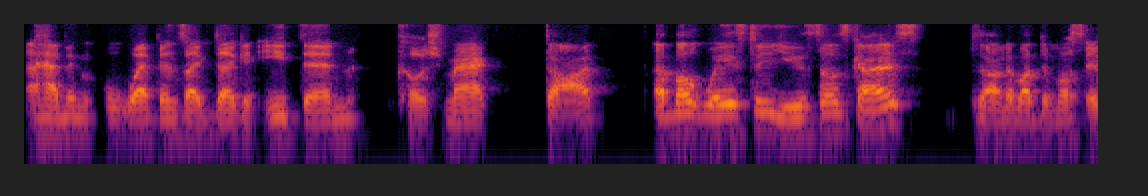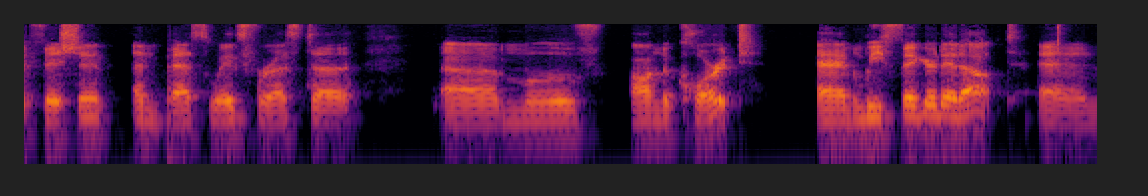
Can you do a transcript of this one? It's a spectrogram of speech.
having weapons like Doug and Ethan, Coach Mac thought about ways to use those guys, thought about the most efficient and best ways for us to uh, move on the court, and we figured it out, and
